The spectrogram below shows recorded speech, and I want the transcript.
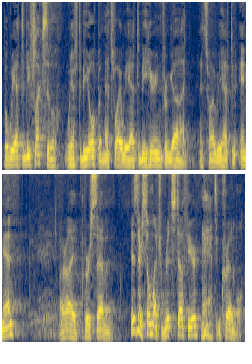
But we have to be flexible. We have to be open. That's why we have to be hearing from God. That's why we have to. Amen? Amen? All right, verse 7. Isn't there so much rich stuff here? Man, it's incredible.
